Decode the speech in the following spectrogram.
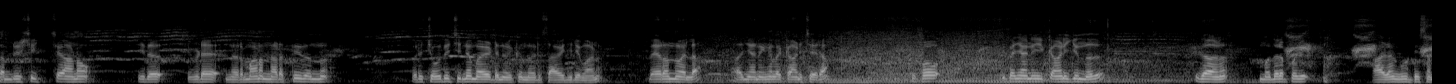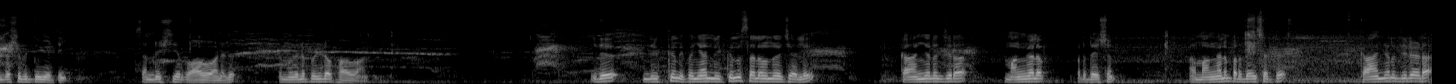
സംരക്ഷിച്ചാണോ ഇത് ഇവിടെ നിർമ്മാണം നടത്തിയതെന്ന് ഒരു ചോദ്യചിഹ്നമായിട്ട് നിൽക്കുന്ന ഒരു സാഹചര്യമാണ്. വേറൊന്നുമല്ല അത് ഞാൻ നിങ്ങളെ കാണിച്ചു തരാം. ഇപ്പോൾ ഇപ്പോൾ ഞാൻ ഈ കാണിക്കുന്നത് ഇതാണ് മുതലപ്പുഴി ആഴംകൂട്ടി സംരക്ഷണ ഭിത്തി കെട്ടി സംരക്ഷിച്ച ഭാഗമാണിത്. മുതലപ്പുഴിയുടെ ഭാഗമാണ്. ഇത് നിൽക്കുന്ന ഇപ്പം ഞാൻ നിൽക്കുന്ന സ്ഥലം എന്ന് വെച്ചാൽ കാഞ്ഞിരഞ്ചിറ മംഗലം പ്രദേശം. ആ മംഗലം പ്രദേശത്ത് കാഞ്ഞിരഞ്ചിറയുടെ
